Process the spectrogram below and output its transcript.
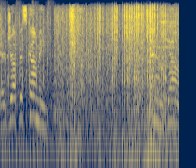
Airdrop is coming. Enemy down.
